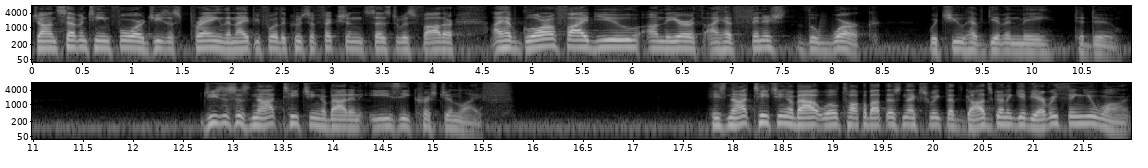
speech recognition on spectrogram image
John 17, 4, Jesus praying the night before the crucifixion says to his Father, I have glorified you on the earth. I have finished the work which you have given me to do. Jesus is not teaching about an easy Christian life. He's not teaching about, we'll talk about this next week, that God's going to give you everything you want.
